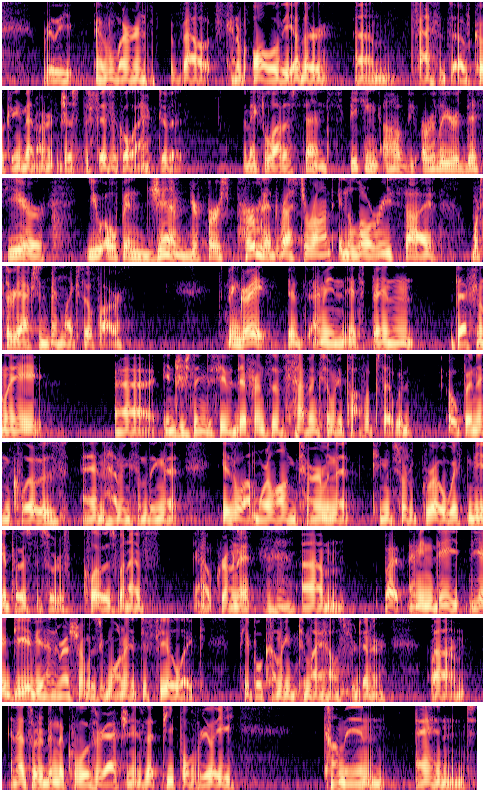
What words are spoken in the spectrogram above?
really have learned about kind of all of the other um, facets of cooking that aren't just the physical act of it. That makes a lot of sense. Speaking of, earlier this year, you opened Gem, your first permanent restaurant in the Lower East Side. What's the reaction been like so far? It's been great. It, I mean, it's been definitely uh, interesting to see the difference of having so many pop ups that would open and close and having something that is a lot more long term and that can sort of grow with me opposed to sort of close when I've outgrown it. Um, but I mean, the the idea behind the restaurant was we wanted it to feel like people coming to my house for dinner, um, and that's sort of been the coolest reaction is that people really come in and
